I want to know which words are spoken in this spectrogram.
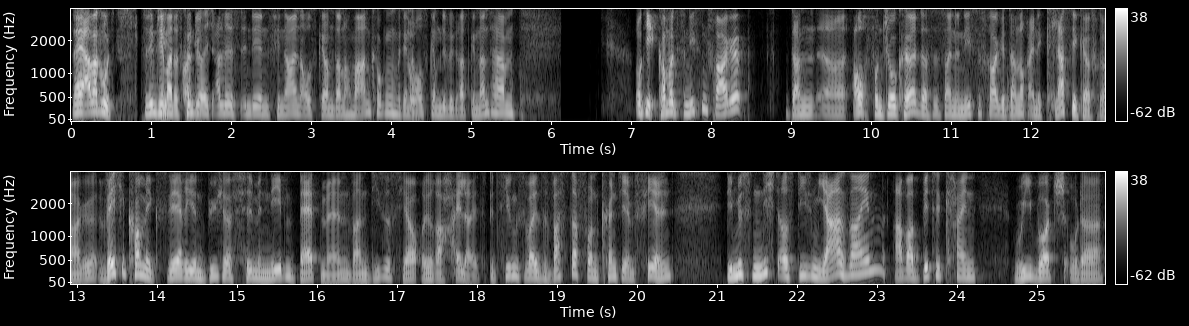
Naja, aber gut. Zu dem Thema, das könnt ihr euch alles in den finalen Ausgaben dann nochmal angucken, mit den so. Ausgaben, die wir gerade genannt haben. Okay, kommen wir zur nächsten Frage. Dann äh, auch von Joe Kerr, das ist seine nächste Frage, dann noch eine Klassikerfrage. Welche Comics, Serien, Bücher, Filme neben Batman waren dieses Jahr eure Highlights? Beziehungsweise was davon könnt ihr empfehlen, die müssen nicht aus diesem Jahr sein, aber bitte kein Rewatch oder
